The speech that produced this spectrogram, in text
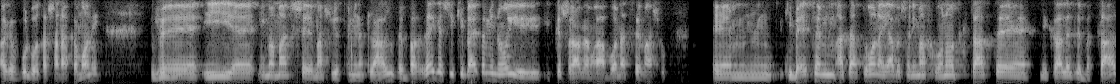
אגב בול באותה שנה כמוני, והיא ממש משהו יוצא מן הכלל, וברגע שהיא קיבלה את המינוי היא התקשרה ואמרה בוא נעשה משהו. כי בעצם התיאטרון היה בשנים האחרונות קצת, נקרא לזה, בצד.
